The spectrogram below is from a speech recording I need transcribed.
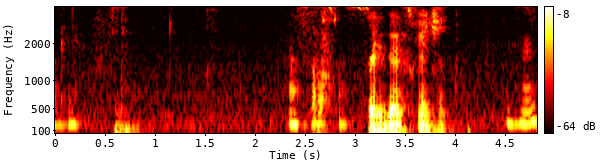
Okay. Las otras. So he screenshot. -huh.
